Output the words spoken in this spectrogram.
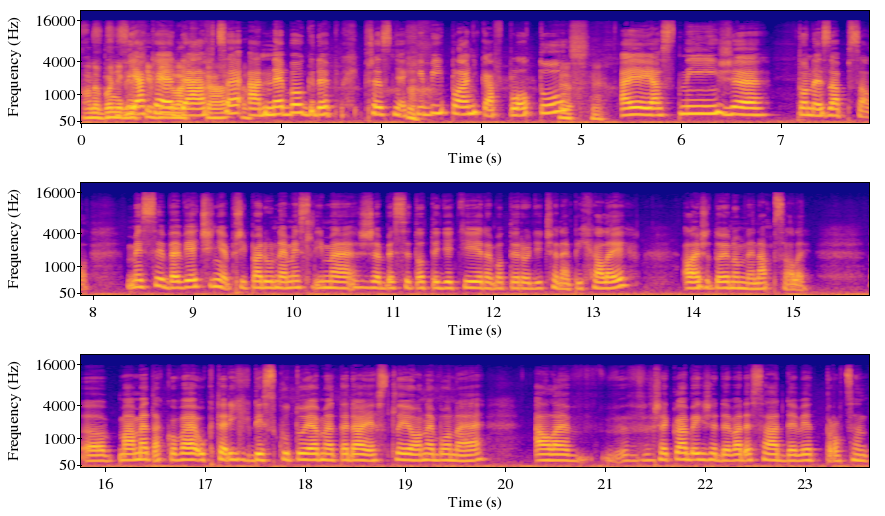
A nebo někde v jaké chybí laťka dávce a nebo kde ch- přesně chybí plaňka v plotu Jasně. a je jasný, že to nezapsal. My si ve většině případů nemyslíme, že by si to ty děti nebo ty rodiče nepíchali, ale že to jenom nenapsali. Eh, Máme takové, u kterých diskutujeme teda, jestli jo nebo ne, ale řekla bych, že 99%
